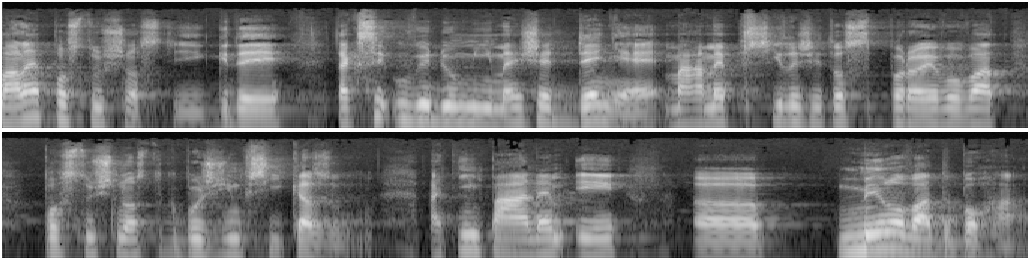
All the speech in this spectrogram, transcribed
malé poslušnosti, kdy tak si uvědomíme, že denně máme příležitost projevovat poslušnost k božím příkazům a tím pádem i uh, milovat Boha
